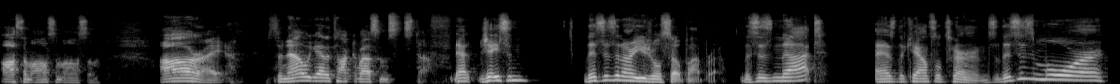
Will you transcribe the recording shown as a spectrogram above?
Awesome, awesome, awesome. All right, so now we got to talk about some stuff. Now, Jason, this isn't our usual soap opera. This is not as the council turns. This is more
